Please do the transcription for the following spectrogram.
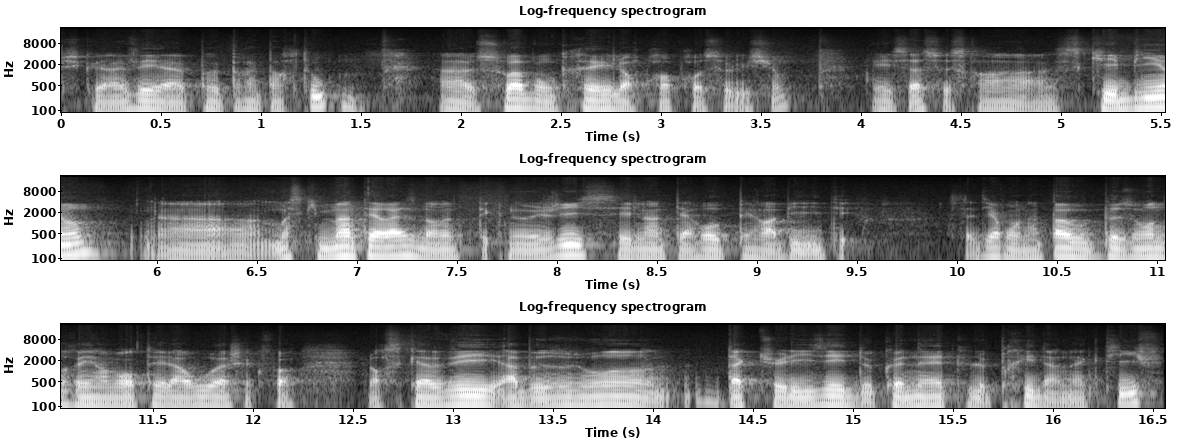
puisque AV est à peu près partout, euh, soit vont créer leur propre solution. Et ça, ce sera ce qui est bien. Euh, moi, ce qui m'intéresse dans notre technologie, c'est l'interopérabilité. C'est-à-dire qu'on n'a pas besoin de réinventer la roue à chaque fois. Lorsqu'AV a besoin d'actualiser, de connaître le prix d'un actif,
